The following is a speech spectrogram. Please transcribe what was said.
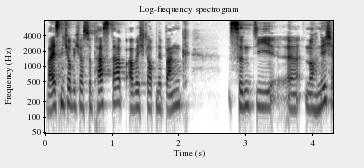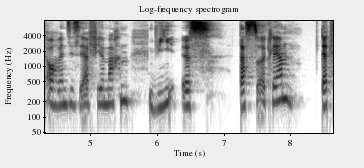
weiß nicht, ob ich was verpasst habe, aber ich glaube, eine Bank sind die äh, noch nicht, auch wenn sie sehr viel machen. Wie ist das zu erklären? Debt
